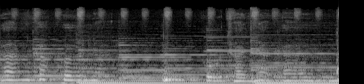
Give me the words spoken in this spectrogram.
bukankah pernah ku tanyakan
